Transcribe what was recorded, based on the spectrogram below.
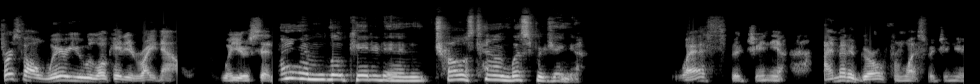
first of all, where are you located right now? Where you're sitting? I am located in Charles Town, West Virginia. West Virginia. I met a girl from West Virginia.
